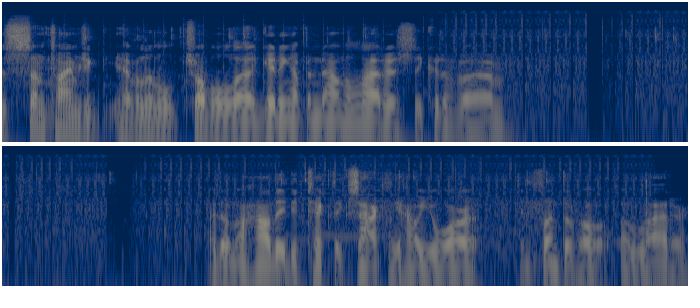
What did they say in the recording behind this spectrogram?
sometimes you have a little trouble uh, getting up and down the ladders. They could have, um, I don't know how they detect exactly how you are in front of a, a ladder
